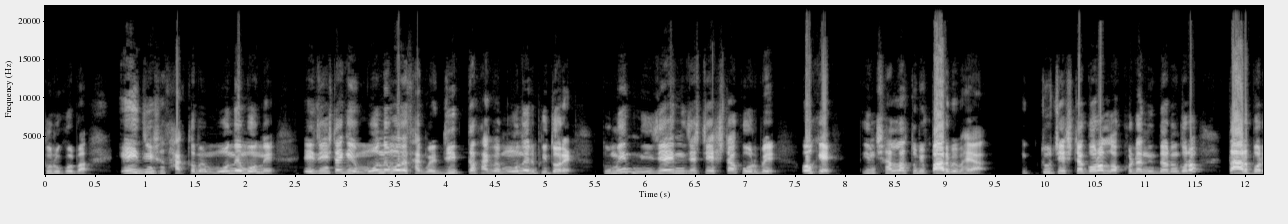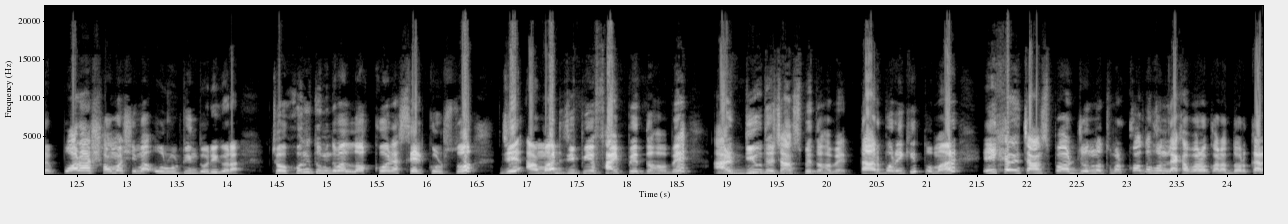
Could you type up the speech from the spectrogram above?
শুরু করবা। এই জিনিসটা থাকতে হবে মনে মনে। এই জিনিসটা কি মনে মনে থাকবে জিতটা থাকবে মনের ভিতরে। তুমি নিজে নিজে চেষ্টা করবে। ওকে ইনশাল্লাহ তুমি পারবে ভাইয়া। একটু চেষ্টা করো, লক্ষ্যটা নির্ধারণ করো, তারপরে পড়ার সময়সীমা ও রুটিন তৈরি করা। যখনই তুমি তোমার লক্ষ্যটা সেট করছ যে আমার জিপিএ ফাইভ পেতে হবে আর ডিউতে চান্স পেতে হবে, তারপরে কি তোমার এইখানে চান্স পাওয়ার জন্য তোমার কতক্ষণ লেখাপড়া করার দরকার?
